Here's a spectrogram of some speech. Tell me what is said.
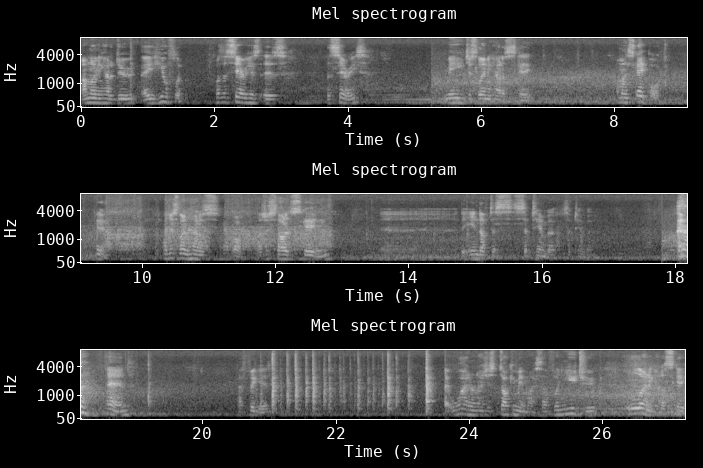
I'm learning how to do a heel flip. What the series is, the series, me just learning how to skate on my skateboard. Yeah, I just learned how to. Well, I just started skating. Uh, the end of this September, September, and I figured, why don't I just document myself on YouTube learning how to skate?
